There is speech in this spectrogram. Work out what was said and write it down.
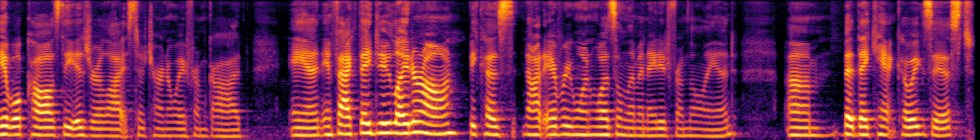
It will cause the Israelites to turn away from God. And in fact, they do later on because not everyone was eliminated from the land, um, but they can't coexist.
